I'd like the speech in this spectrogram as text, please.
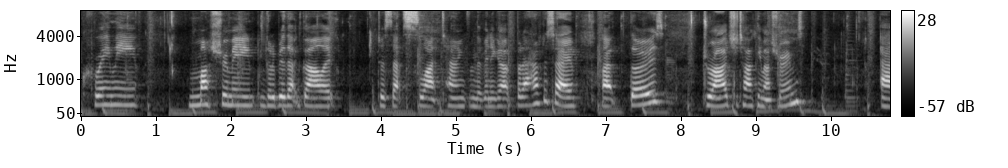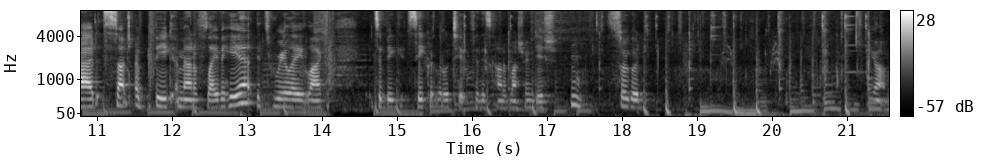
Creamy, mushroomy, got a bit of that garlic, just that slight tang from the vinegar. But I have to say, like those dried shiitake mushrooms add such a big amount of flavor here. It's really like, it's a big secret little tip for this kind of mushroom dish. Mm, so good. Yum.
